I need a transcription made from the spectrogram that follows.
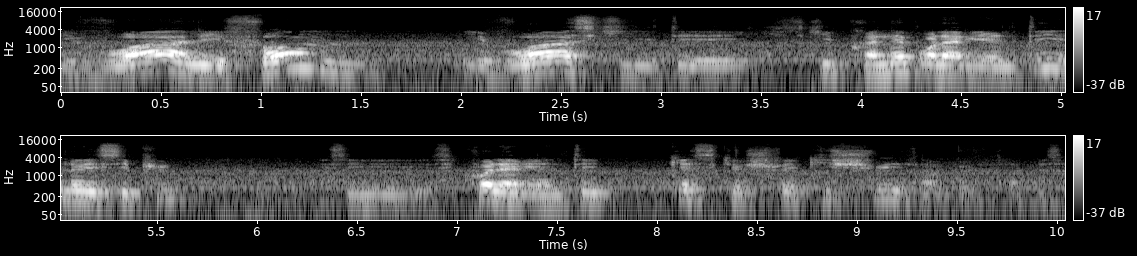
il voit les formes, il voit ce qu'il était, ce qu'il prenait pour la réalité, et là, il ne sait plus. C'est quoi la réalité? Qu'est-ce que je fais? Qui je suis? Peu, ça.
